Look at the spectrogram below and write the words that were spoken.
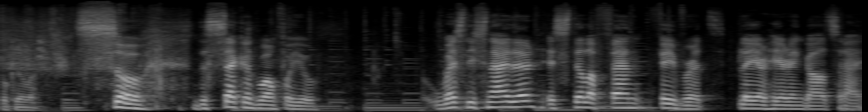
çok yavaş. So, the second one for you. Wesley Sneijder is still a fan favorite player here in Galatasaray.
